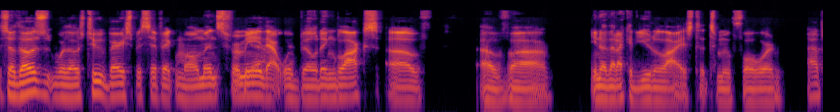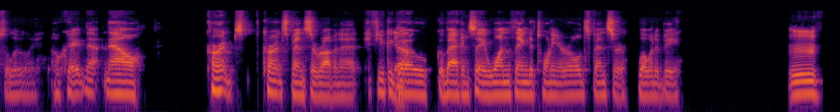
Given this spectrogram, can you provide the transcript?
So those were those two very specific moments for me yeah. that were building blocks of of uh you know that I could utilize to to move forward. Absolutely. Okay. Now now current current Spencer Robinette, if you could yeah. go go back and say one thing to 20 year old Spencer, what would it be? Mm.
